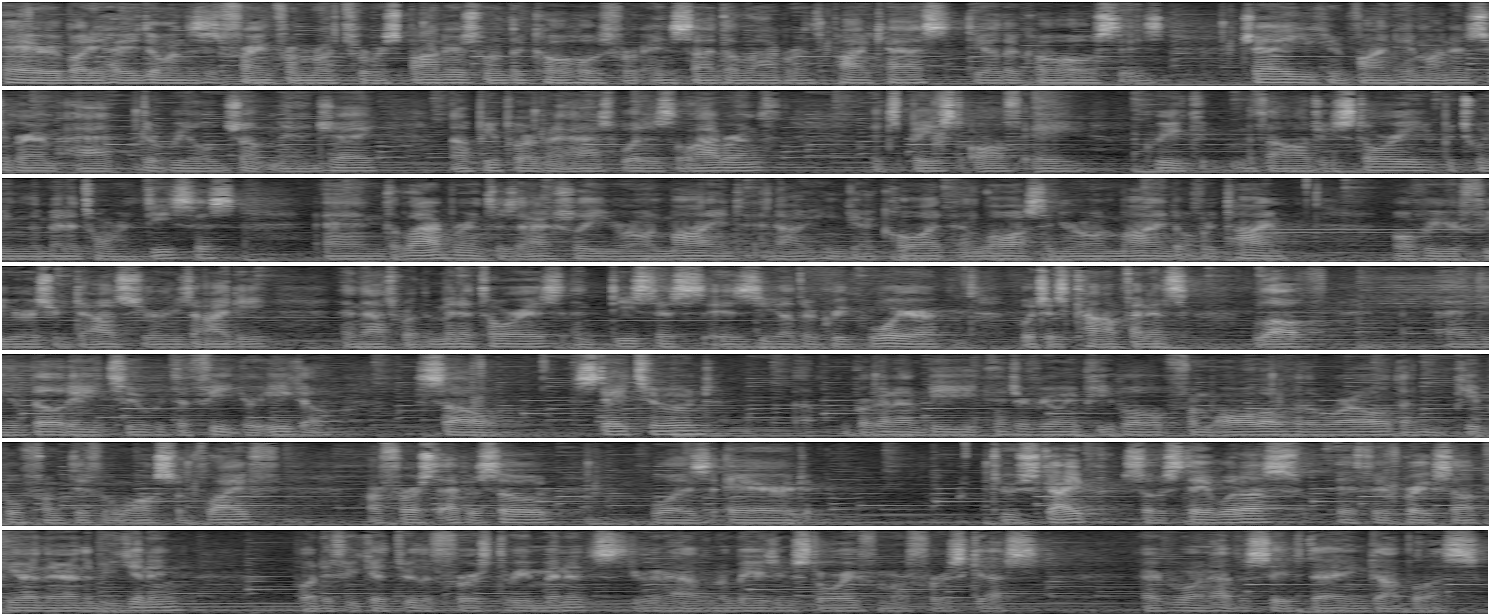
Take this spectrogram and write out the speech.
Hey everybody, how you doing? This is Frank from Rest for Responders, one of the co-hosts for Inside the Labyrinth podcast. The other co-host is Jay. You can find him on Instagram at the Real Jumpman Jay. Now people are going to ask, what is the labyrinth? It's based off a Greek mythology story between the Minotaur and Theseus, and the labyrinth is actually your own mind and how you can get caught and lost in your own mind over time, over your fears, your doubts, your anxiety, and that's where the Minotaur is. And Theseus is the other Greek warrior, which is confidence, love and the ability to defeat your ego. So stay tuned. We're going to be interviewing people from all over the world and people from different walks of life. Our first episode was aired through Skype, so stay with us if it breaks up here and there in the beginning. But if you get through the first three minutes, you're going to have an amazing story from our first guest. Everyone, have a safe day and God bless.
